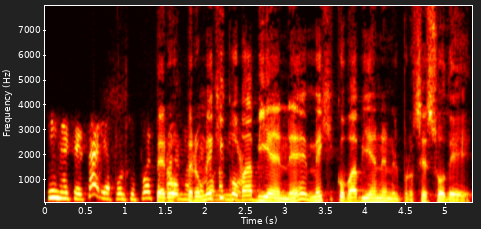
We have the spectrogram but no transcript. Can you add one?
y necesaria, por supuesto. Pero, pero México va bien, ¿eh? México va bien en el proceso de,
